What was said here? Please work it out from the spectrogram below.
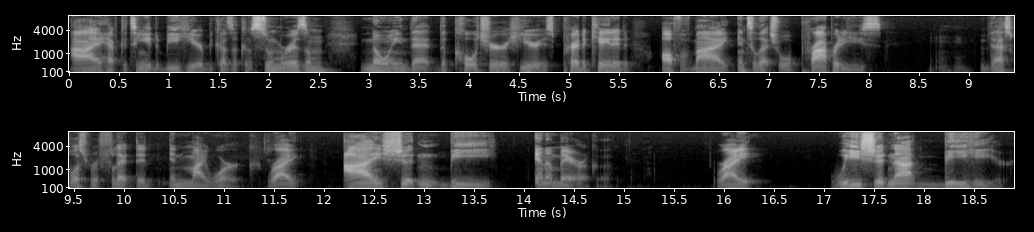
I have continued to be here because of consumerism, knowing that the culture here is predicated off of my intellectual properties, that's what's reflected in my work, right? I shouldn't be in America, right? We should not be here.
